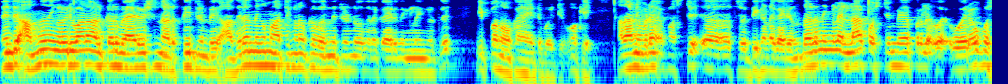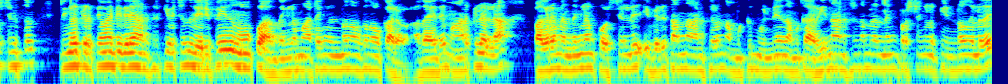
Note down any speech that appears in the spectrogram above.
എന്നിട്ട് അന്ന് നിങ്ങൾ ഒരുപാട് ആൾക്കാർ വാലുവേഷൻ നടത്തിയിട്ടുണ്ട്. അതിലെന്തെങ്കിലും മാറ്റങ്ങളൊക്കെ വന്നിട്ടുണ്ടോ എന്നുള്ള കാര്യം നിങ്ങൾ നിങ്ങൾക്ക് ഇപ്പൊ നോക്കാനായിട്ട് പറ്റും. ഓക്കെ അതാണ് ഇവിടെ ഫസ്റ്റ് ശ്രദ്ധിക്കേണ്ട കാര്യം. എന്തായാലും നിങ്ങൾ എല്ലാ ക്വസ്റ്റ്യൻ പേപ്പറിൽ ഓരോ ക്വസ്റ്റ്യൻസും നിങ്ങൾ കൃത്യമായിട്ട് ഇതിലെ ആൻസർ കീ വെച്ചൊന്ന് വെരിഫൈ ചെയ്ത് നോക്കുക. എന്തെങ്കിലും മാറ്റങ്ങൾ ഉണ്ടോ നമുക്ക് നോക്കാലോ. അതായത് മാർക്കിലല്ല പകരം എന്തെങ്കിലും ക്വസ്റ്റ്യനിൽ ഇവർ തന്ന ആൻസറും നമുക്ക് മുന്നേ നമുക്ക് അറിയുന്ന ആൻസറും നമ്മൾ എന്തെങ്കിലും പ്രശ്നങ്ങളൊക്കെ ഉണ്ടോ എന്നുള്ളത്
